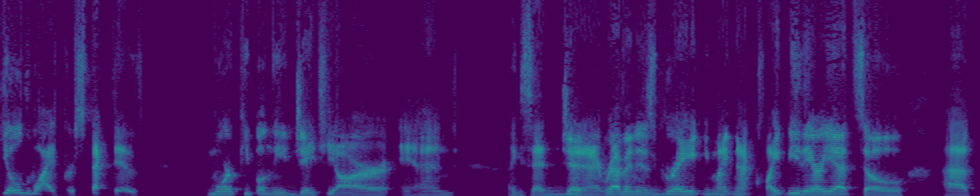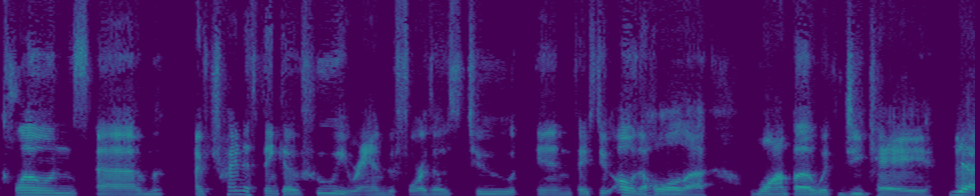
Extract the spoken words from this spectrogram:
guild wide perspective, more people need JTR and like I said, Jedi Knight Revan is great. You might not quite be there yet. So uh, clones. Um, I'm trying to think of who we ran before those two in phase two. Oh, the whole uh, Wampa with GK Yeah.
